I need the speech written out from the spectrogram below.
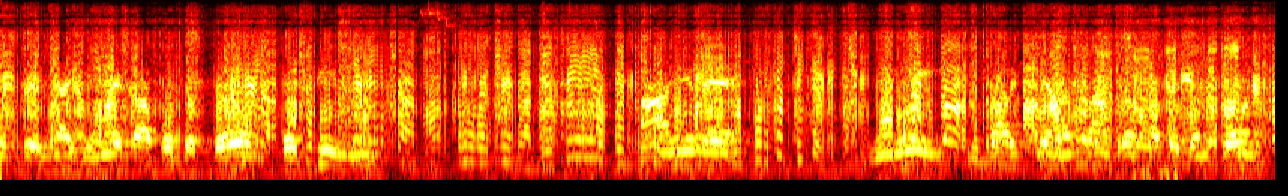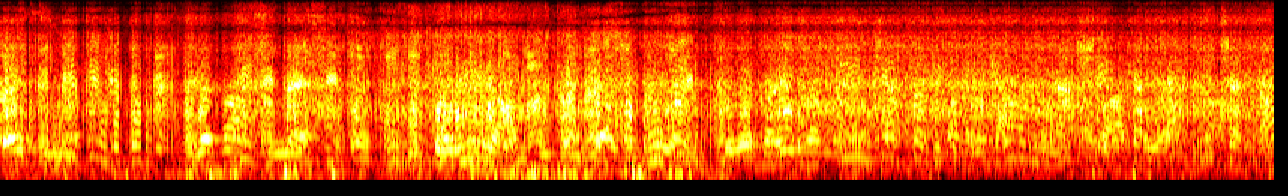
έρχεται μια γυναίκα από το Θεό εκείνη, αν είναι γυνή, υπάρχει ένας άντρα από τον Θεό πέτοιμο, δεν θα είχαμε ιστορία. Που δεν θα είχαμε τα.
